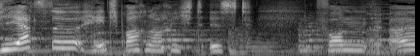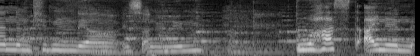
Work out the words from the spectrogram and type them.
Die erste Hate-Sprachnachricht ist von einem Typen, der ist anonym. Du hast einen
